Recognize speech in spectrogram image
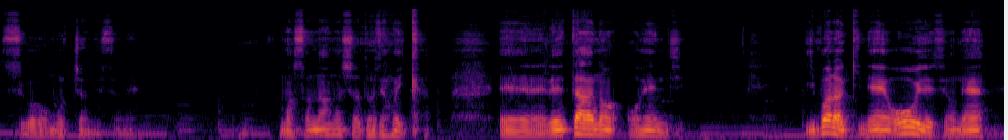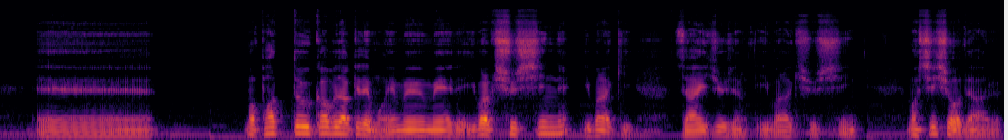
すごい思っちゃうんですよね。まあそんな話はどうでもいいか。えー、レターのお返事。茨城ね、多いですよね。えー、まあ、パッと浮かぶだけでも MMA で、茨城出身ね、茨城在住じゃなくて茨城出身。まあ、師匠である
